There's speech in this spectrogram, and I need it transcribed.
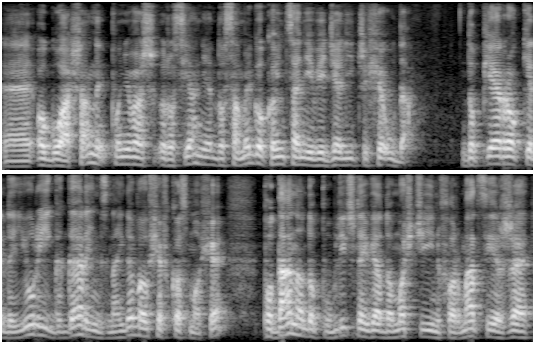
e, ogłaszany, ponieważ Rosjanie do samego końca nie wiedzieli, czy się uda. Dopiero kiedy Jurij Gagarin znajdował się w kosmosie, podano do publicznej wiadomości informację, że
